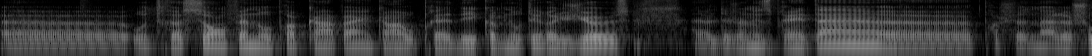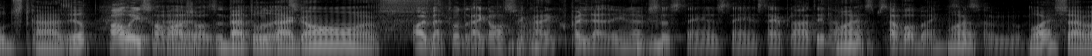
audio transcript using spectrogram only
Euh, outre ça, on fait nos propres campagnes auprès des communautés religieuses. Euh, le déjeuner du printemps, euh, prochainement le show du transit, Ah oui, ils sont en euh, jaser bateau dragon. Ouais, le bateau dragon, ça fait quand même une coupelle d'années que ça, c'était- c'était c'était implanté dans Mhm. Puis ça va bien. Ouais. ça me- ouais, ça va,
